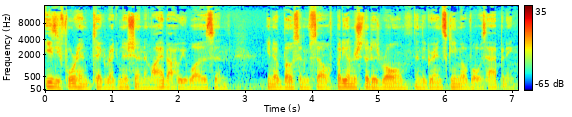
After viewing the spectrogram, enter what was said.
easy for him to take recognition and lie about who he was and you know boast in himself. But he understood his role in the grand scheme of what was happening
